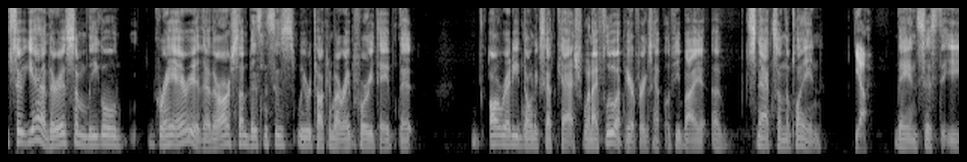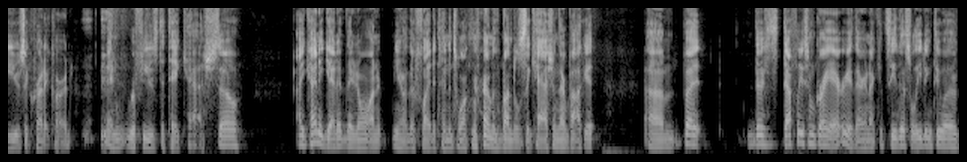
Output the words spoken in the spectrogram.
so yeah, there is some legal gray area there. There are some businesses we were talking about right before we taped that already don't accept cash. When I flew up here, for example, if you buy uh snacks on the plane, Yeah. they insist that you use a credit card and refuse to take cash. So I kind of get it. They don't want you know their flight attendants walking around with bundles of cash in their pocket. Um, but there's definitely some gray area there, and I could see this leading to a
